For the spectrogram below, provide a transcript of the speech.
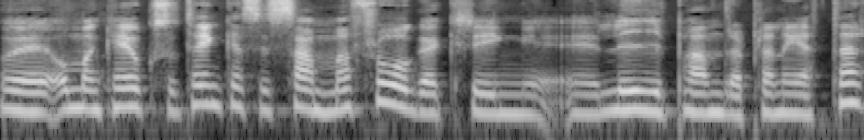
Eh, och, man kan ju också tänka sig samma fråga kring eh, liv på andra planeter.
